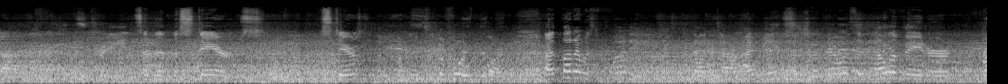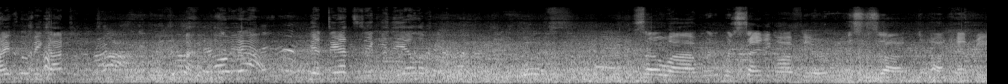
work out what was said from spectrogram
uh, trains and then the stairs. The stairs to the, to the fourth floor. I thought it was funny that uh, I mentioned that there was an elevator right when we got to the top. oh yeah, yeah, Dan's taking the elevator. So uh, we're, we're signing off here. This is uh, uh, Henry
